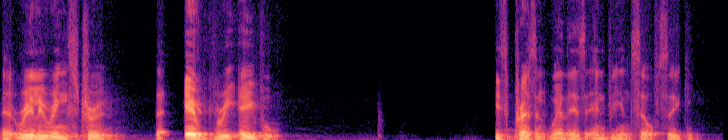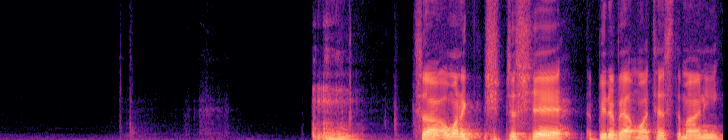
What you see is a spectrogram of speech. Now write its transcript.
it really rings true that every evil is present where there's envy and self seeking. so, I want to just share a bit about my testimony.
